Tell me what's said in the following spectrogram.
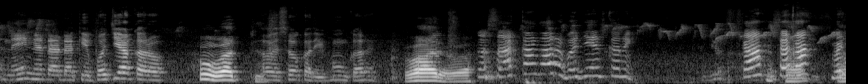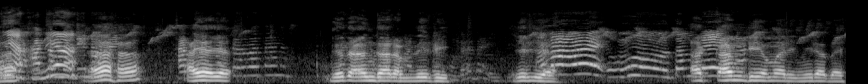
અને એને દાદા કે ભજીયા કરો. શું વાત છે? હવે છોકરી શું કરે? વાહ રે વાહ. તો શાક કા કરે? ભજીયા જ કરી. કા કાકા ભજીયા ભજીયા. હા હા. આયા આયા. જોતા અંધારામાં બેઠી. જેલી આ હું તમને અમારી મીરાબાઈ.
